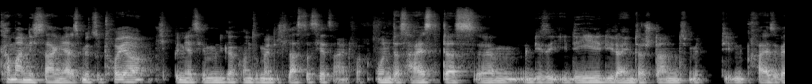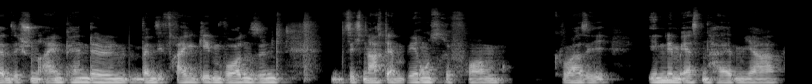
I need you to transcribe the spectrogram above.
kann man nicht sagen, ja, ist mir zu teuer, ich bin jetzt hier mündiger Konsument, ich lasse das jetzt einfach. Und das heißt, dass ähm, diese Idee, die dahinter stand, mit den Preise werden sich schon einpendeln, wenn sie freigegeben worden sind, sich nach der Währungsreform quasi in dem ersten halben Jahr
